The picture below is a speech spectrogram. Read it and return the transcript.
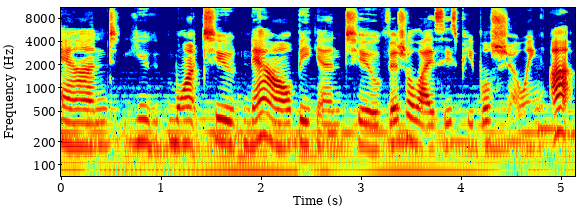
and you want to now begin to visualize these people showing up.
